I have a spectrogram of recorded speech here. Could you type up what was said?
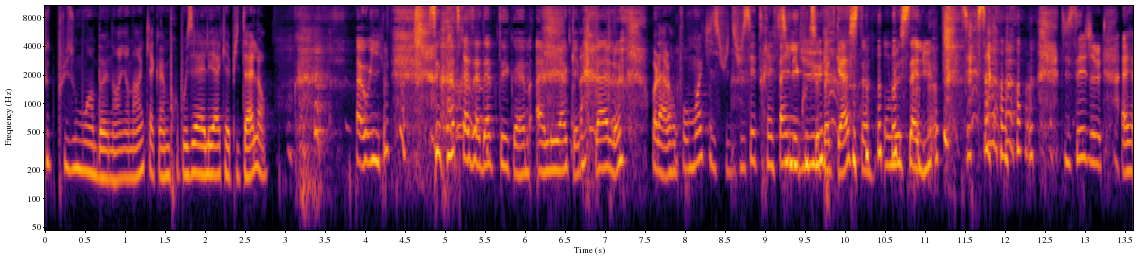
toutes plus ou moins bonnes. Hein. Il y en a un qui a quand même proposé Aléa Capital. Ah oui, c'est pas très adapté quand même, Aléa Capital. voilà, alors pour moi qui suis, tu sais, très fan S'il écoute ce podcast, on le salue. c'est ça. tu sais, euh,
